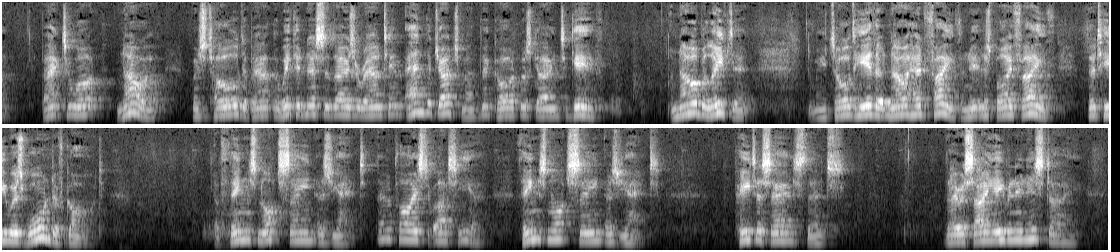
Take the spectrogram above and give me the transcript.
back to what Noah was told about the wickedness of those around him and the judgment that God was going to give. Noah believed it. And we're told here that Noah had faith, and it was by faith that he was warned of God, of things not seen as yet. That applies to us here. Things not seen as yet. Peter says that they were saying even in his day,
